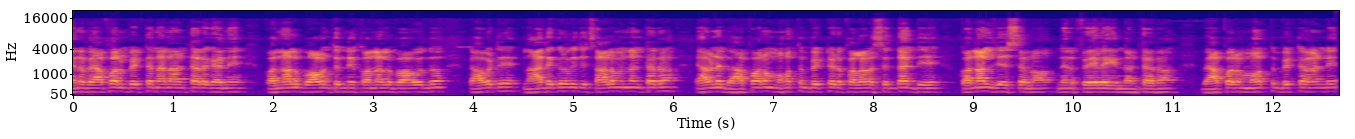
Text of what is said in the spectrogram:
నేను వ్యాపారం పెట్టానని అంటారు కానీ కొన్నాళ్ళు బాగుంటుంది కొన్నాళ్ళు బాగుంది. కాబట్టి నా దగ్గర వచ్చి చాలామంది అంటారు ఏమంటే వ్యాపారం ముహూర్తం పెట్టాడు ఫలానా సిద్ధాంతి కొన్నాళ్ళు చేశాను నేను ఫెయిల్ అయ్యింది అంటారు. వ్యాపారం ముహూర్తం పెట్టామండి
